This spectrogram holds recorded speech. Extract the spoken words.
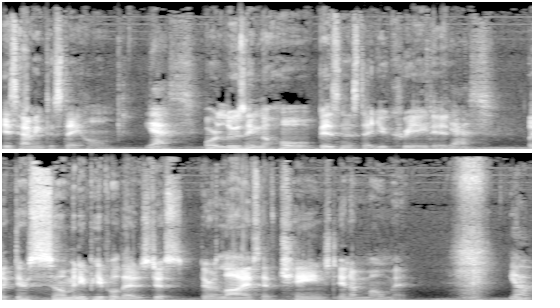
is having to stay home Yes. or losing the whole business that you created. Yes. Like there's so many people that is just their lives have changed in a moment. Yep.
